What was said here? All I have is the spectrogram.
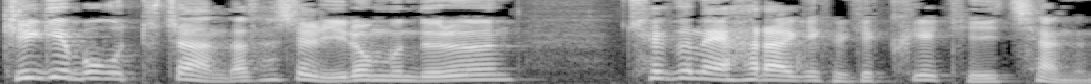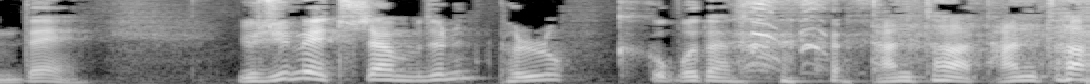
길게 보고 투자한다. 사실 이런 분들은 최근에 하락에 그렇게 크게 개의치 않는데 요즘에 투자한 분들은 별로 그거보다는 단타, 단타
